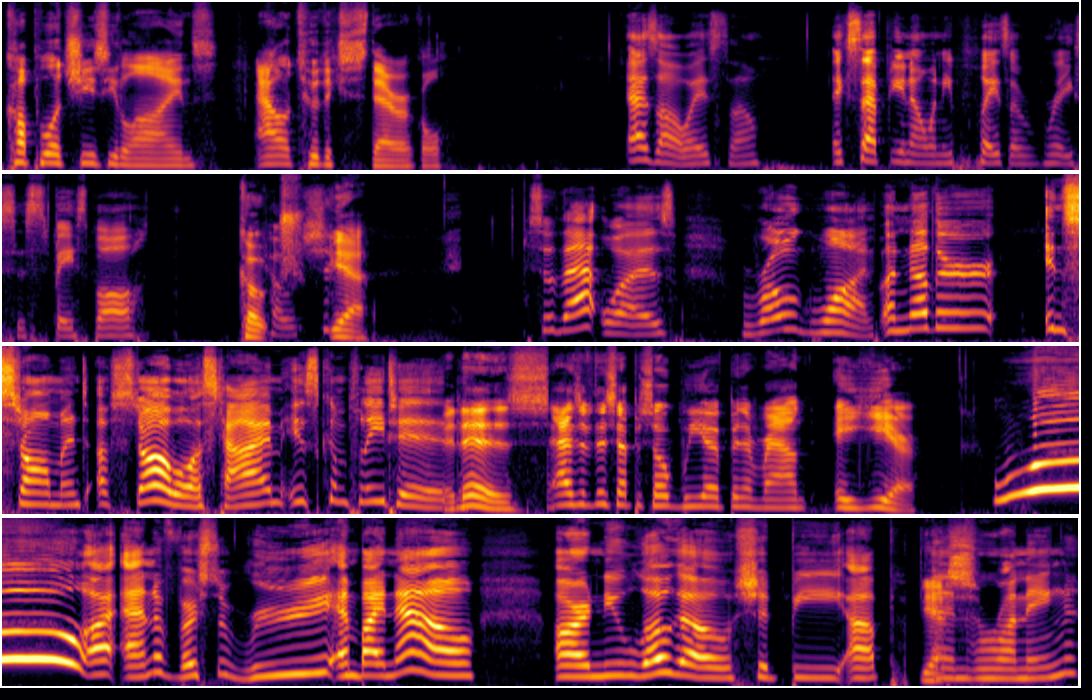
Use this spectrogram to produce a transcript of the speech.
couple of cheesy lines. Alan Tudyk's hysterical. As always, though. Except, you know, when he plays a racist baseball. Coach. Coach. Yeah. So that was Rogue One. Another installment of Star Wars time is completed. It is. As of this episode, we have been around a year. Woo! Our anniversary. And by now, our new logo should be up Yes. and running.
